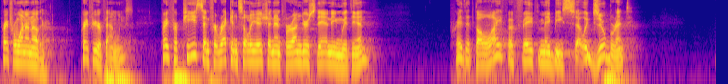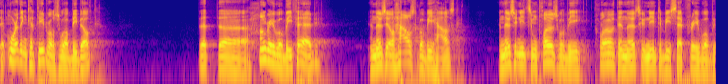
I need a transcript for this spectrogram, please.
Pray for one another. Pray for your families. Pray for peace and for reconciliation and for understanding within. Pray that the life of faith may be so exuberant that more than cathedrals will be built, that the hungry will be fed, and those ill housed will be housed, and those who need some clothes will be clothed, and those who need to be set free will be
